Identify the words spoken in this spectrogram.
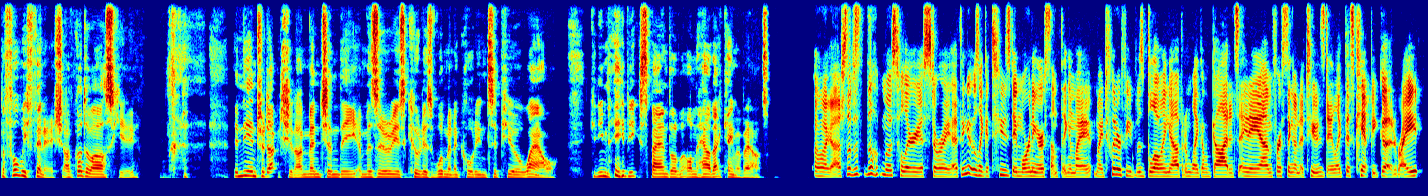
Before we finish, I've got to ask you. in the introduction, I mentioned the Missouri's coolest woman according to Pure Wow. Can you maybe expand on, on how that came about? Oh my gosh, that is the most hilarious story. I think it was like a Tuesday morning or something, and my my Twitter feed was blowing up, and I'm like, oh god, it's 8 a.m. first thing on a Tuesday. Like this can't be good, right?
